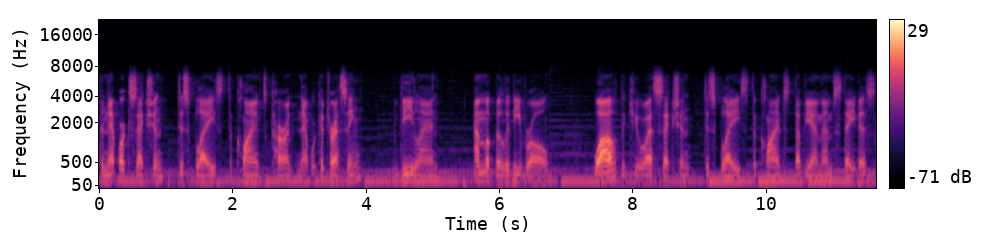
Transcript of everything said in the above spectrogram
The network section displays the client's current network addressing, VLAN, and mobility role, while the QoS section displays the client's WMM status,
